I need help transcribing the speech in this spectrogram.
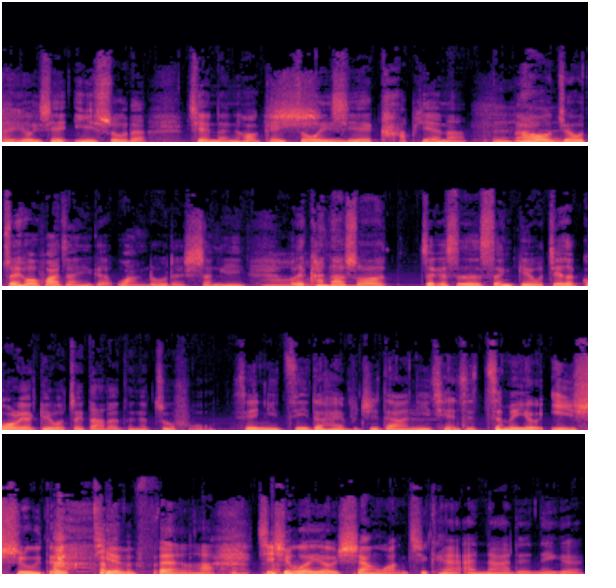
可以有一些艺术的潜能哈，可以做一些卡片啊。是然后就最后发展一个网络的生意。我就看到说。这个是神给我，这个国也给我最大的这个祝福。所以你自己都还不知道，你以前是这么有艺术的天分哈。其实我有上网去看安娜的那个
